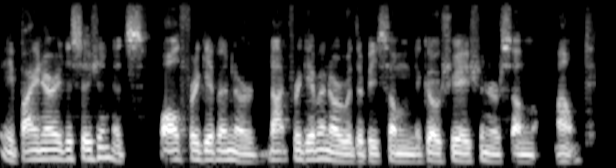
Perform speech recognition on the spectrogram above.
a binary decision? It's all forgiven or not forgiven, or would there be some negotiation or some amount?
